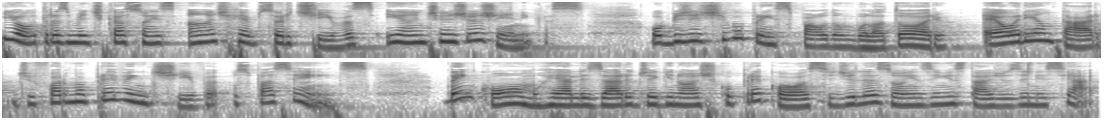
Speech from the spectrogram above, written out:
e outras medicações antirreabsortivas e antiangiogênicas. O objetivo principal do ambulatório é orientar de forma preventiva os pacientes, bem como realizar o diagnóstico precoce de lesões em estágios iniciais.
